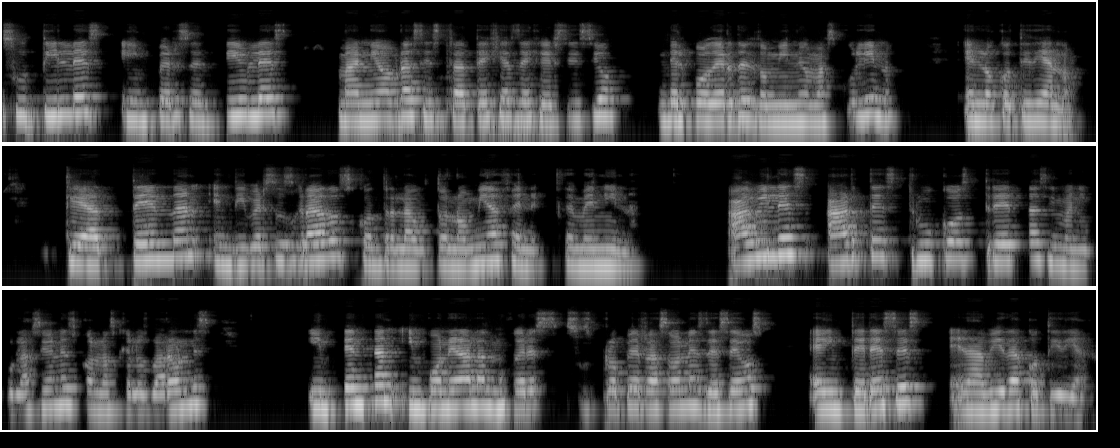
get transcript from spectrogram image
sutiles e imperceptibles maniobras y estrategias de ejercicio del poder del dominio masculino en lo cotidiano, que atendan en diversos grados contra la autonomía femenina. Hábiles artes, trucos, tretas y manipulaciones con los que los varones intentan imponer a las mujeres sus propias razones, deseos e intereses en la vida cotidiana.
